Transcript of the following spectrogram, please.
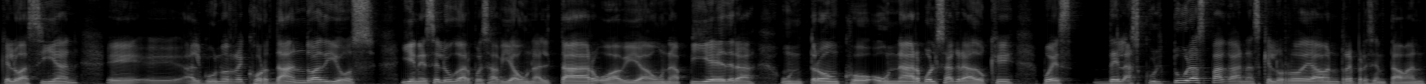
que lo hacían eh, eh, algunos recordando a Dios y en ese lugar pues había un altar o había una piedra un tronco o un árbol sagrado que pues de las culturas paganas que lo rodeaban representaban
